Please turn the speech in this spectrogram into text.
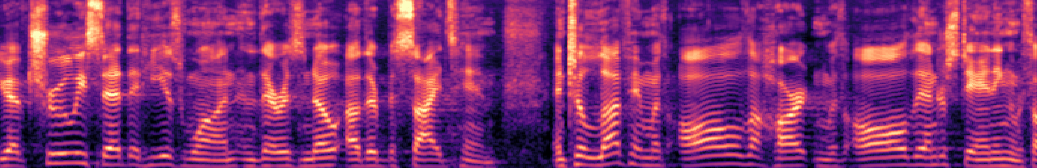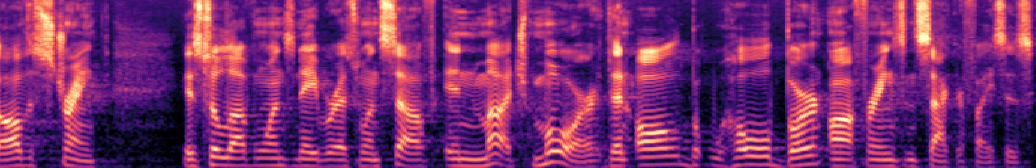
You have truly said that he is one, and there is no other besides him. And to love him with all the heart and with all the understanding and with all the strength is to love one's neighbor as oneself, in much more than all whole burnt offerings and sacrifices.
